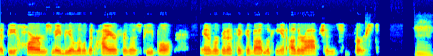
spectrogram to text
that the harms may be a little bit higher for those people and we're going to think about looking at other options first. Mm.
